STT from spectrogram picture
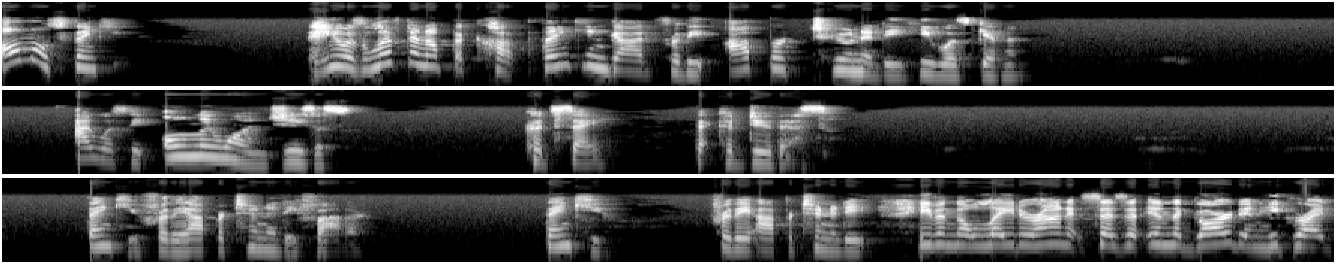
almost think he was lifting up the cup, thanking God for the opportunity he was given. I was the only one Jesus could say that could do this. Thank you for the opportunity, Father. Thank you for the opportunity. Even though later on it says that in the garden he cried,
